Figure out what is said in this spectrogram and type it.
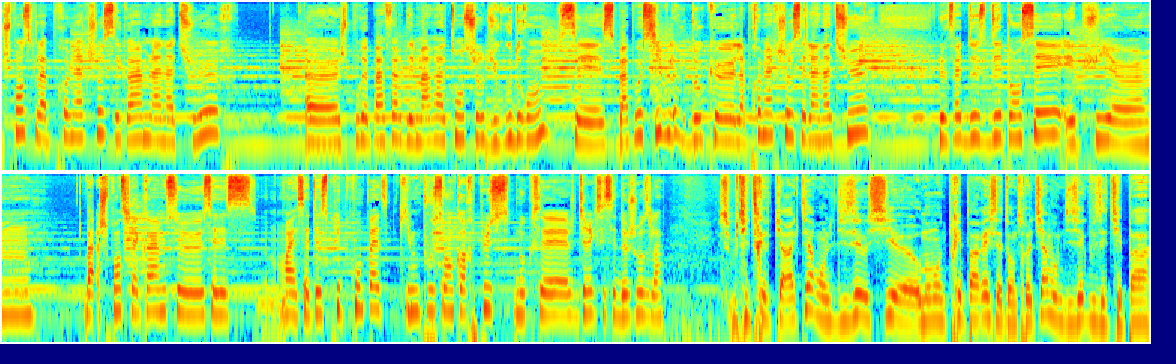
Je pense que la première chose c'est quand même la nature. Euh, je pourrais pas faire des marathons sur du goudron, c'est pas possible. Donc euh, la première chose c'est la nature, le fait de se dépenser et puis euh, bah, je pense qu'il y a quand même ce, cet, esprit de compète qui me pousse encore plus. Donc je dirais que c'est ces deux choses là. Ce petit trait de caractère, on le disait aussi euh, au moment de préparer cet entretien, vous me disiez que vous n'étiez pas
